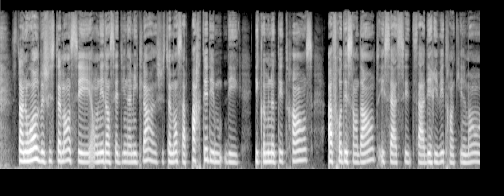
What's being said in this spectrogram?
Stonewall, ben justement, c'est, on est dans cette dynamique-là. Justement, ça partait des, des, des communautés trans, afrodescendantes, et ça, a dérivé tranquillement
